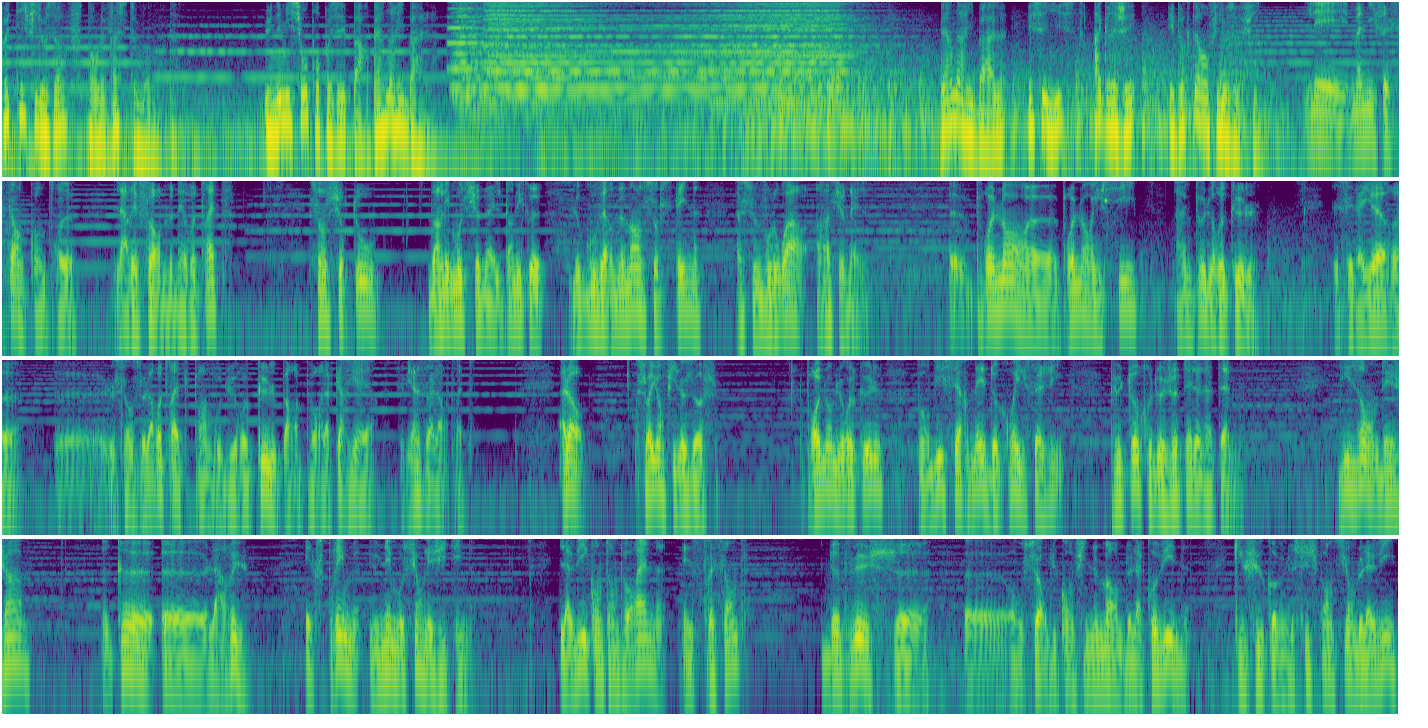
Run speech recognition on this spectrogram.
petit philosophe dans le vaste monde. Une émission proposée par Bernard Ribal. Bernard Ribal, essayiste, agrégé et docteur en philosophie. Les manifestants contre la réforme des retraites sont surtout dans l'émotionnel, tandis que le gouvernement s'obstine à se vouloir rationnel. Euh, prenons, euh, prenons ici un peu de recul. C'est d'ailleurs euh, le sens de la retraite, prendre du recul par rapport à la carrière. C'est bien ça la retraite. Alors, soyons philosophes. Prenons du recul pour discerner de quoi il s'agit plutôt que de jeter l'anathème. Disons déjà que la rue exprime une émotion légitime. La vie contemporaine est stressante. De plus, euh, euh, on sort du confinement de la Covid, qui fut comme une suspension de la vie.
